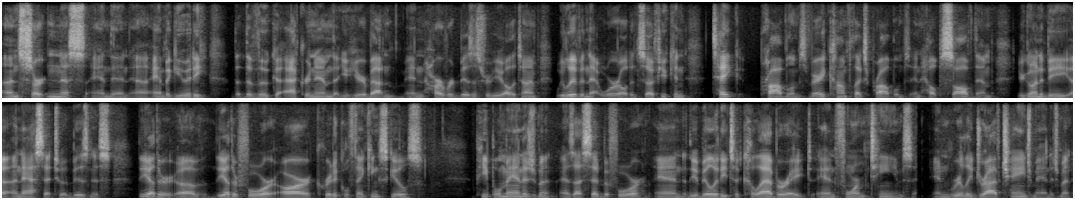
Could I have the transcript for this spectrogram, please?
uncertainness, and then uh, ambiguity. The, the VUCA acronym that you hear about in, in Harvard Business Review all the time. We live in that world, and so if you can take problems, very complex problems, and help solve them, you're going to be uh, an asset to a business. The other, uh, the other four are critical thinking skills, people management, as I said before, and the ability to collaborate and form teams and really drive change management.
